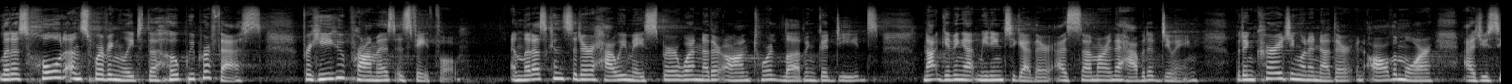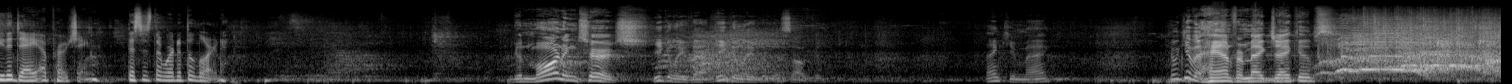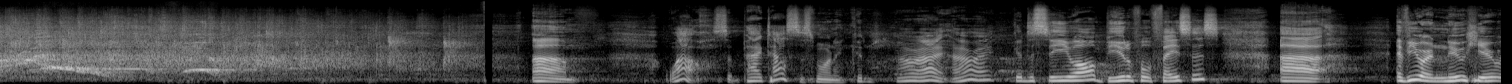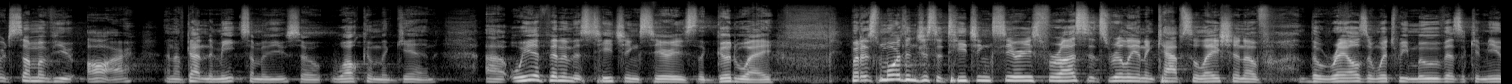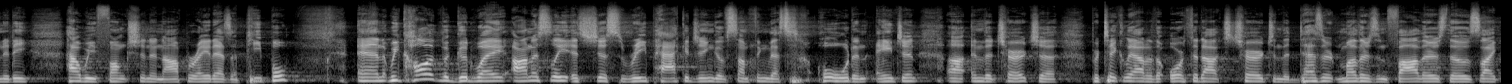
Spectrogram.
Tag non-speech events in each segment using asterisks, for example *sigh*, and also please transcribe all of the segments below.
Let us hold unswervingly to the hope we profess, for he who promised is faithful. And let us consider how we may spur one another on toward love and good deeds, not giving up meeting together, as some are in the habit of doing, but encouraging one another, and all the more as you see the day approaching. This is the word of the Lord. Good morning, church. You can leave that. You can leave it. It's all good. Thank you, Meg. Can we give a hand for Meg Jacobs? Um, wow, it's a packed house this morning. Good. All right, all right. Good to see you all. Beautiful faces. Uh, if you are new here, which some of you are, and I've gotten to meet some of you, so welcome again. Uh, we have been in this teaching series, The Good Way, but it's more than just a teaching series for us. It's really an encapsulation of the rails in which we move as a community, how we function and operate as a people. And we call it the good way. Honestly, it's just repackaging of something that's *laughs* old and ancient uh, in the church, uh, particularly out of the Orthodox Church and the desert mothers and fathers, those like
